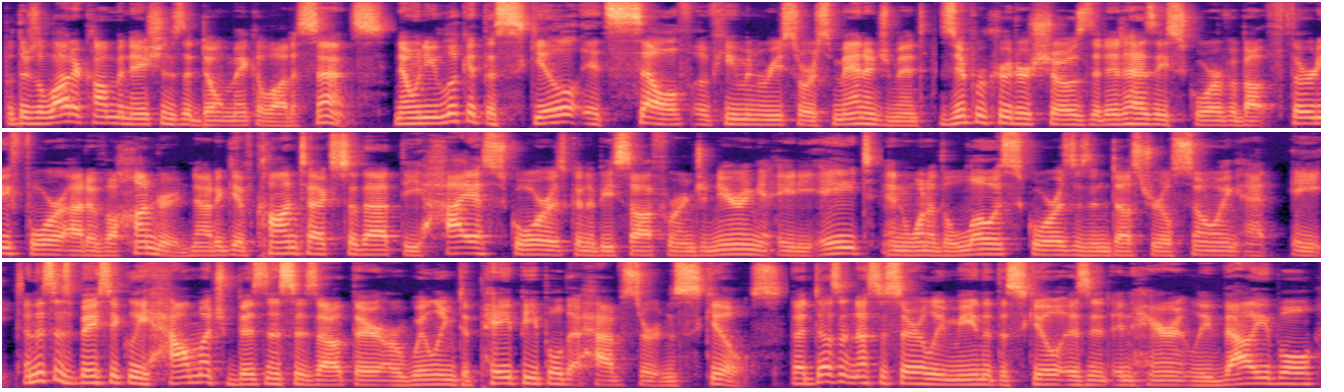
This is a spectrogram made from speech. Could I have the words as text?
but there's a lot of combinations that don't make a lot of sense. Now when you look at the skill itself of human resource management, ZipRecruiter shows that it has a score of about 34 out of 100. Now to give context to that, the highest score is going to be software engineering at 88 and one of the lowest scores is industrial sewing at 8. And this is basically how much businesses out there are willing to pay people that have certain skills. That doesn't necessarily mean that the skill is isn't inherently valuable.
